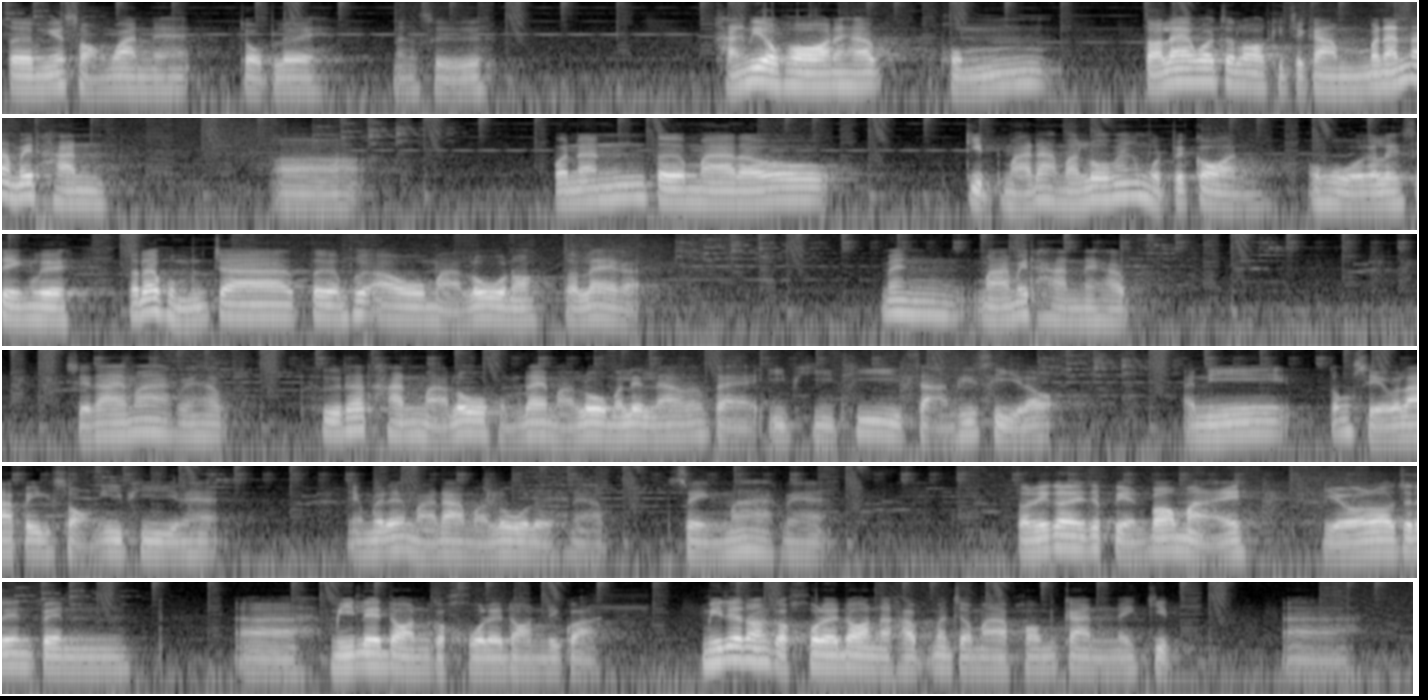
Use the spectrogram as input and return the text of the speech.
เติมเงี้ยสองวันนะฮะจบเลยหนังสือ ครั้งเดียวพอนะครับ ผมตอนแรกว่าจะรอกิจกรรม วันนั้นน่ะไม่ทันวันนั้นเติมมาแล้วกิจหมาด่ามาโล่แม่งหมดไปก่อน โอ้โหก็เลยเซ็งเลย ตอนแรกผมจะเติมเพื่อเอาหมาโล่เนาะตอนแรกอะแม่งมาไม่ทันนะครับ เสียดายมากนะครับ คือถ้าทันหมาโล่ผมได้หมาโล่มาเล่นแล้วตั้งแต่ EP ที่ 3 ที่ 4 แล้ว อันนี้ต้องเสียเวลาไปอีก 2 EP นะฮะ ยังไม่ได้หมาดาหมาโลเลยนะครับเซ็งมากนะฮะตอนนี้ก็เลยจะเปลี่ยนเป้าหมาย เดี๋ยวเราจะเล่นเป็นมิเลดอนกับโคเลดอนดีกว่ามิเลดอนกับโคเลดอนนะครับมันจะมาพร้อมกันในกิจ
